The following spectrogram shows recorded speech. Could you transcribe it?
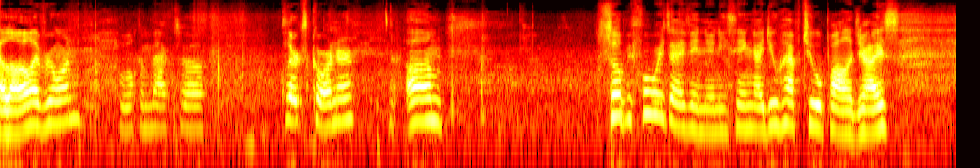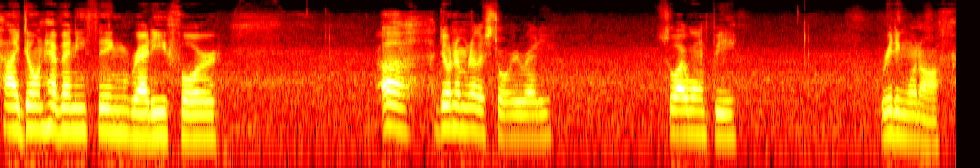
Hello, everyone. Welcome back to Klerk's Corner. Um, so before we dive into anything, I do have to apologize. I don't have anything ready for. Uh, I don't have another story ready, so I won't be reading one off.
